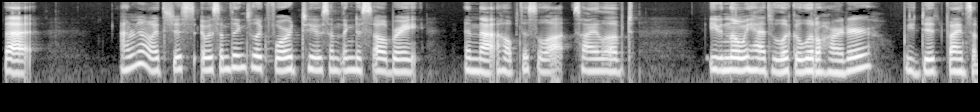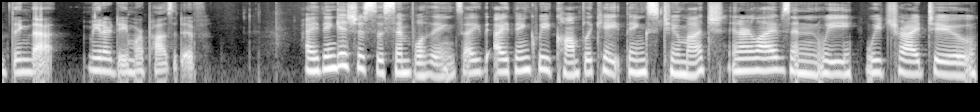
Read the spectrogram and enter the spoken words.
that I don't know, it's just it was something to look forward to, something to celebrate, and that helped us a lot. So I loved even though we had to look a little harder, we did find something that made our day more positive. I think it's just the simple things. I I think we complicate things too much in our lives and we we try to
